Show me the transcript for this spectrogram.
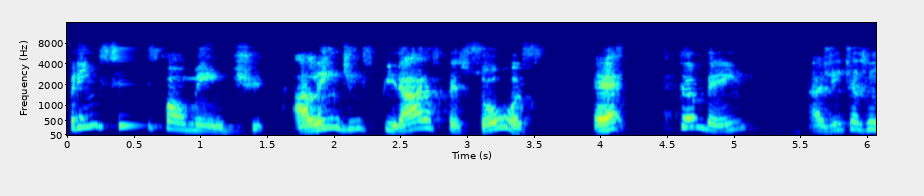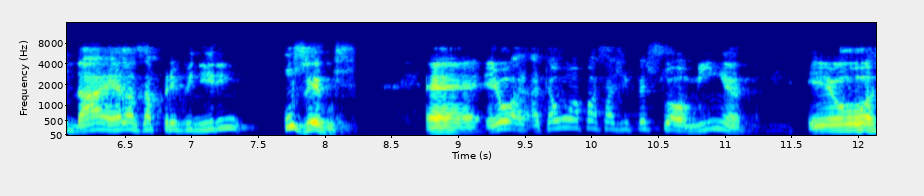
principalmente, além de inspirar as pessoas, é também a gente ajudar elas a prevenirem os erros. É, eu até uma passagem pessoal minha, eu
